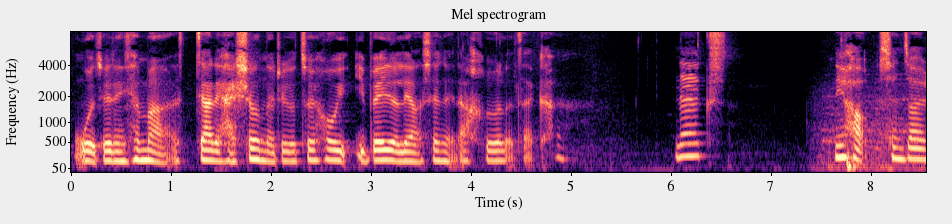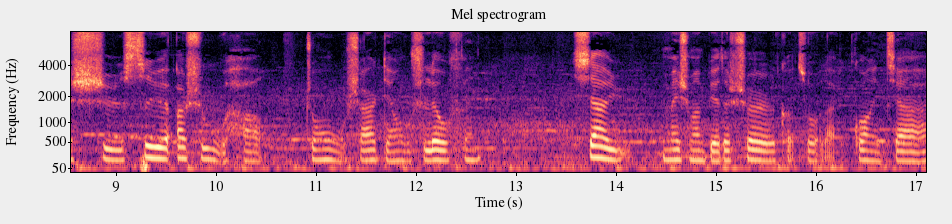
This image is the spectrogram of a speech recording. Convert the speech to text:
我决定先把家里还剩的这个最后一杯的量先给他喝了再看。Next。你好，现在是四月二十五号中午十二点五十六分，下雨，没什么别的事儿可做，来逛一家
